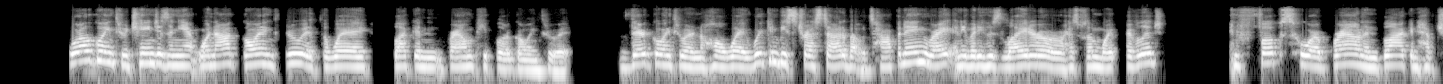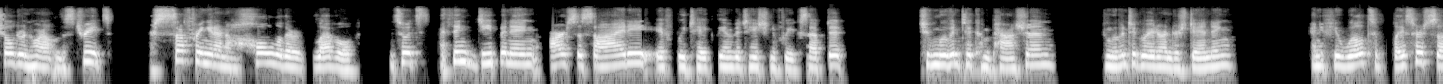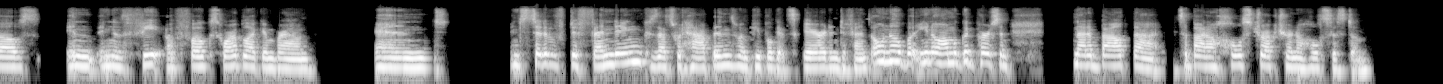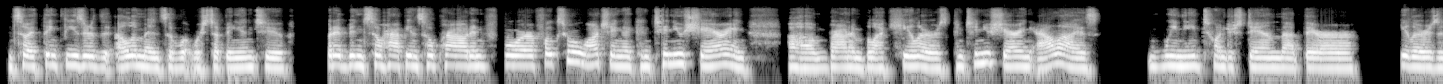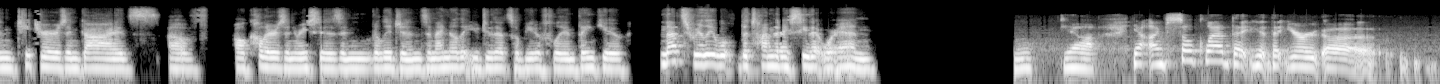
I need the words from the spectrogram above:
We're all going through changes, and yet we're not going through it the way Black and Brown people are going through it. They're going through it in a whole way. We can be stressed out about what's happening, right? Anybody who's lighter or has some white privilege. And folks who are brown and black and have children who are out in the streets are suffering it on a whole other level. And so it's, I think, deepening our society if we take the invitation, if we accept it, to move into compassion, to move into greater understanding, and if you will, to place ourselves in, in the feet of folks who are black and brown. And instead of defending, because that's what happens when people get scared and defend, oh no, but you know, I'm a good person. It's not about that. It's about a whole structure and a whole system. And so I think these are the elements of what we're stepping into but I've been so happy and so proud. And for folks who are watching, I continue sharing um, brown and black healers, continue sharing allies. We need to understand that there are healers and teachers and guides of all colors and races and religions. And I know that you do that so beautifully, and thank you. And that's really the time that I see that we're in. Yeah, yeah. I'm so glad that you, that you're uh,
